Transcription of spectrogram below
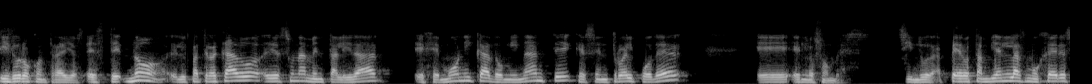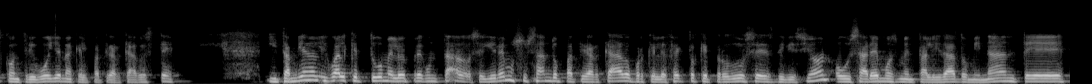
Y, duro contra ellos. Este, no, el patriarcado es una mentalidad hegemónica, dominante, que centró el poder eh, en los hombres, sin duda. Pero también las mujeres contribuyen a que el patriarcado esté. Y también, al igual que tú, me lo he preguntado, ¿seguiremos usando patriarcado porque el efecto que produce es división o usaremos mentalidad dominante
